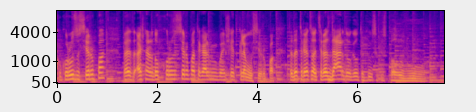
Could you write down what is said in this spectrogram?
kukurūzų sirupą, bet aš neradau kukurūzų sirupą, tai galim maišyti klevų sirupą. Tada turėtų atsirasti dar daugiau tokių visokių spalvų.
